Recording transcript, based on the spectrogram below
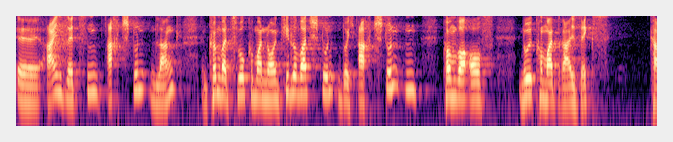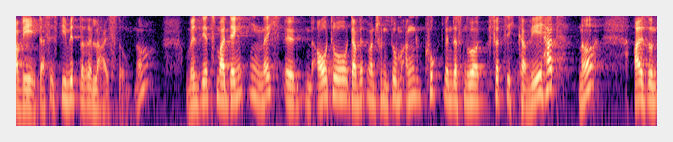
äh, einsetzen, acht Stunden lang, dann können wir 2,9 Kilowattstunden durch acht Stunden, kommen wir auf 0,36 kW. Das ist die mittlere Leistung. Ne? Und wenn Sie jetzt mal denken, nicht, äh, ein Auto, da wird man schon dumm angeguckt, wenn das nur 40 kW hat. Ne? Also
